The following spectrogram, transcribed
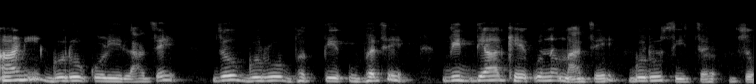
आणि गुरुकुळी लाजे जो गुरु भक्ती उभजे विद्या घेऊन माझे गुरुसीच जो.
